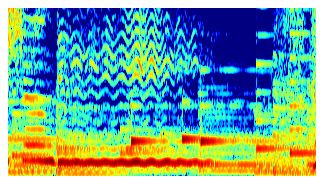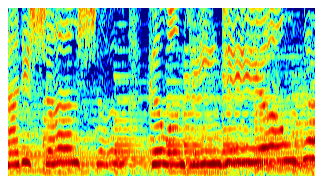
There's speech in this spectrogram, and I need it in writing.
上帝，他的双手渴望紧紧拥抱。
